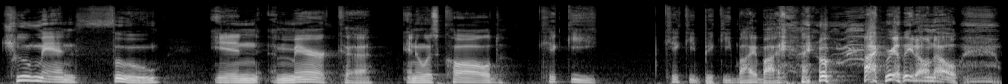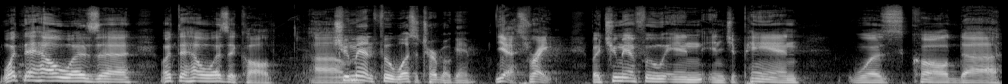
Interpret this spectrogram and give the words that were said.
Chew Man Fu in America, and it was called Kiki Kiki Bicky Bye Bye. I don't. I really don't know what the hell was. Uh, what the hell was it called? Um, Chew Man Fu was a turbo game. Yes, right. But Chew Man Fu in, in Japan was called. Uh,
